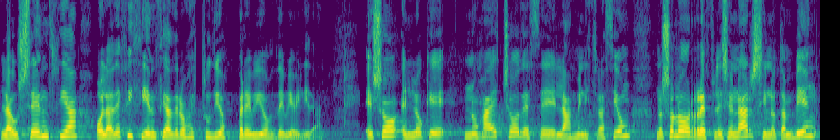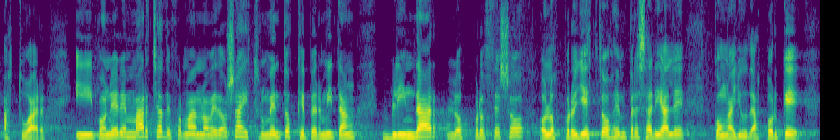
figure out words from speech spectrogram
la ausencia o la deficiencia de los estudios previos de viabilidad. Eso es lo que nos ha hecho desde la Administración no solo reflexionar, sino también actuar y poner en marcha de forma novedosa instrumentos que permitan blindar los procesos o los proyectos empresariales con ayudas. ¿Por qué?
